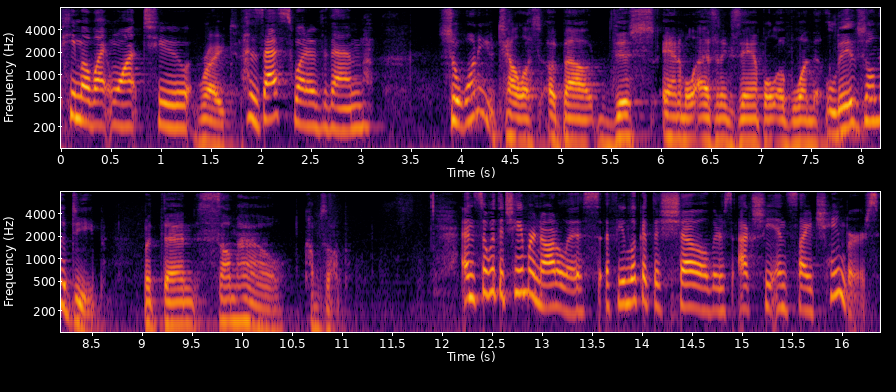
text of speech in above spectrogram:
Pima might want to right. possess one of them. So, why don't you tell us about this animal as an example of one that lives on the deep, but then somehow comes up? And so, with the chamber nautilus, if you look at the shell, there's actually inside chambers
